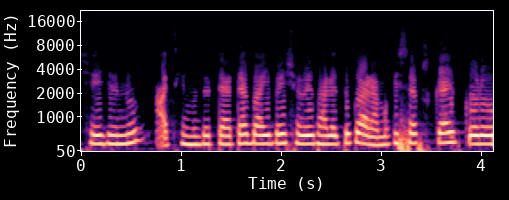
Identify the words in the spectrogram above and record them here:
সেই জন্য আজকের মতো টাটা বাই বাই সবাই ভালো থেকো আর আমাকে সাবস্ক্রাইব করো।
